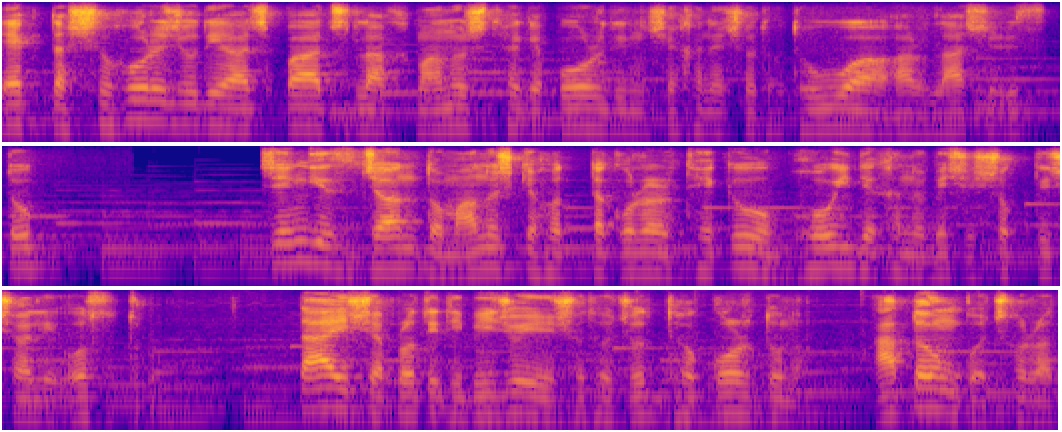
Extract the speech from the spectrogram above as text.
একটা শহরে যদি আজ পাঁচ লাখ মানুষ থাকে, পরদিন সেখানে শুধু ধোঁয়া আর লাশের স্তূপ। চেঙ্গিস জানতো মানুষকে হত্যা করার থেকেও ভয় দেখানো বেশি শক্তিশালী অস্ত্র। তাই সে প্রতিটি বিজয়ী শুধু যুদ্ধ করত না, আতঙ্ক ছড়াত।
